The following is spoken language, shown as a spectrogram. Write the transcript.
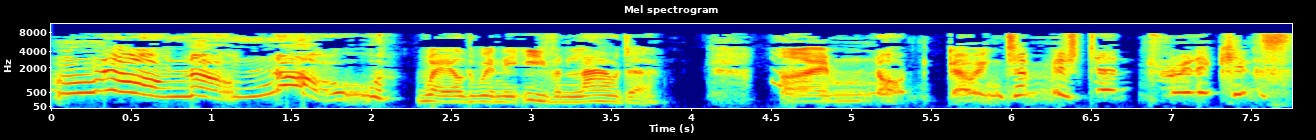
No, no, no, wailed Winnie even louder. I'm not going to Mr. Drillikins,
